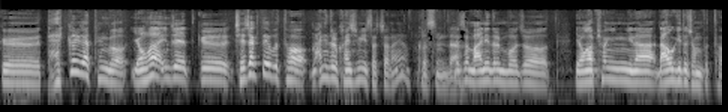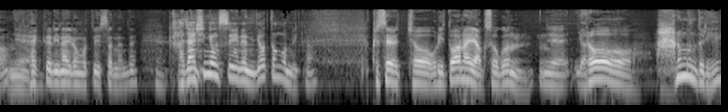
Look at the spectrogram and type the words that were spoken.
그 댓글 같은 거 영화 이제 그 제작 때부터 많이들 관심이 있었잖아요. 그렇습니다. 그래서 많이들 뭐저 영화 평이나 나오기도 전부터 예. 댓글이나 이런 것도 있었는데 가장 신경 쓰이는 게 어떤 겁니까? 글쎄요, 저 우리 또 하나의 약속은 이제 여러 많은 분들이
